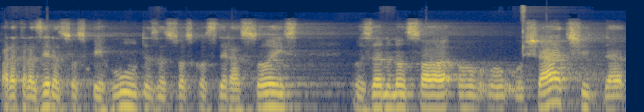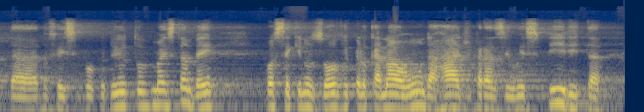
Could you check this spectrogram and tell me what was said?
para trazer as suas perguntas, as suas considerações, usando não só o, o, o chat da, da, do Facebook e do YouTube, mas também você que nos ouve pelo canal 1 da Rádio Brasil Espírita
